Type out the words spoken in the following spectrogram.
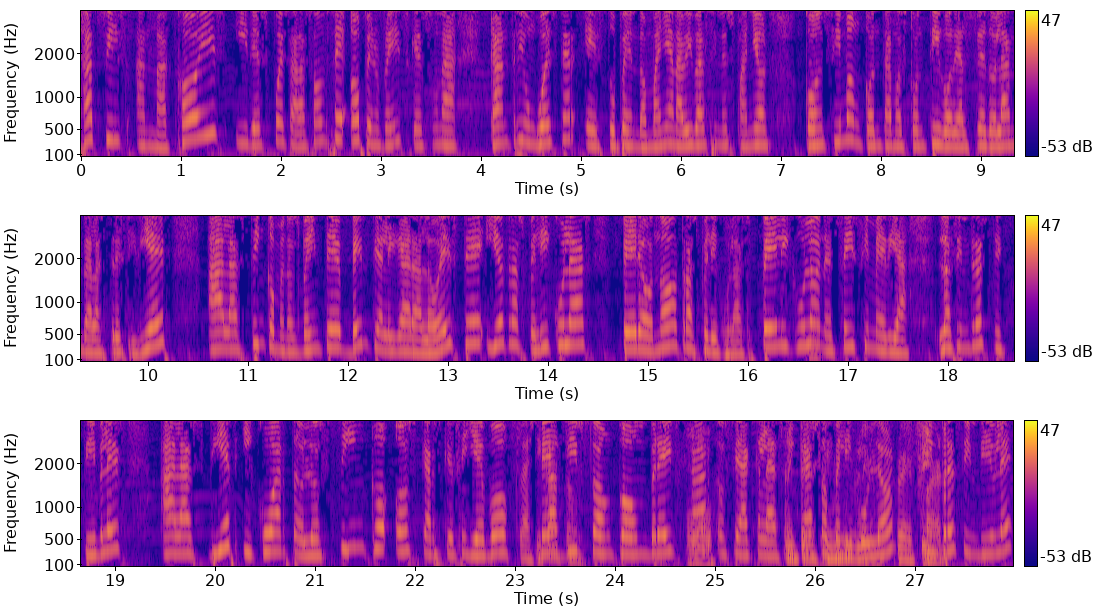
Hatfields and McCoys. Y después a las 11, Open Race, que es una country, un western estupendo. Mañana viva el cine español con Simón. Contamos contigo de Alfredo Landa a las 3 y 10. A las 5 menos 20, Vente a ligar al oeste. Y otras películas, pero no otras películas. Peliculones, 6 y media, Los Indestructibles. A las 10 y cuarto, los cinco Oscars que se llevó Mel Clasicazo. Gibson con Braveheart, Oh. o sea, clasicazo peliculón, Braveheart. imprescindible.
